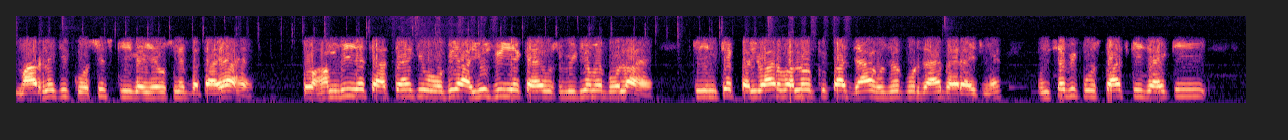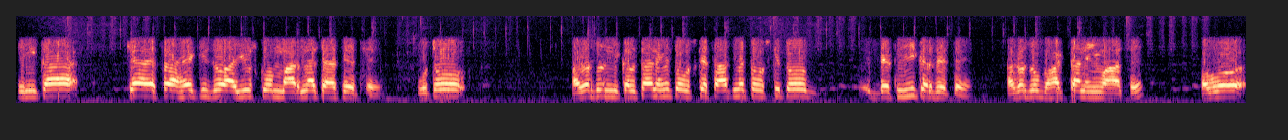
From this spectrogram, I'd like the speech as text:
मारने की कोशिश की गई है, उसने बताया है तो हम भी ये चाहते हैं कि वो भी आयुष भी ये कहे, उस वीडियो में बोला है कि इनके परिवार वालों के पास जाए, हुजूरपुर जाए, बहराइच में। उनसे भी पूछताछ की जाए कि इनका क्या ऐसा है कि जो आयुष को मारना चाहते थे। वो तो अगर जो निकलता नहीं तो उसके साथ में तो उसकी तो डेथ ही कर देते, अगर जो भागता नहीं वहाँ से, और वो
